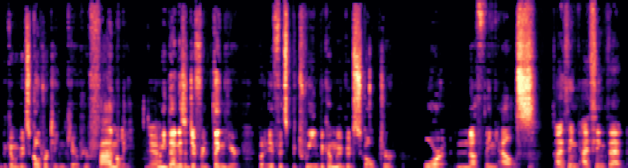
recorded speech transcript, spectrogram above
becoming a good sculptor or taking care of your family. Yeah. I mean, then is a different thing here. But if it's between becoming a good sculptor or nothing else, I think I think that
